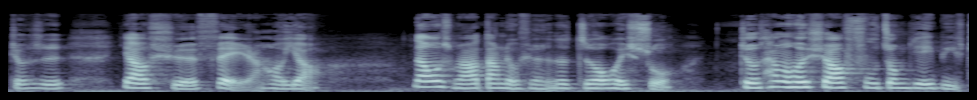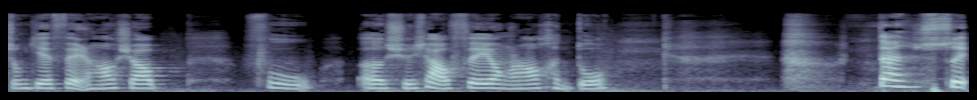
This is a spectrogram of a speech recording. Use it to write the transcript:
就是要学费，然后要那为什么要当留学生？这之后会说，就他们会需要付中介一笔中介费，然后需要付呃学校费用，然后很多。但随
